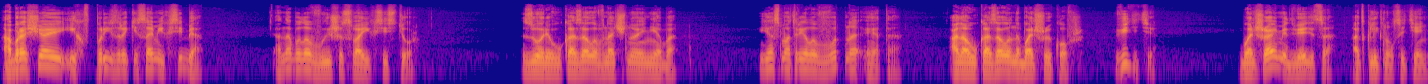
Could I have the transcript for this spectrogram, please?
обращая их в призраки самих себя. Она была выше своих сестер. Зоря указала в ночное небо. Я смотрела вот на это. Она указала на большой ковш. «Видите?» «Большая медведица», — откликнулся тень.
